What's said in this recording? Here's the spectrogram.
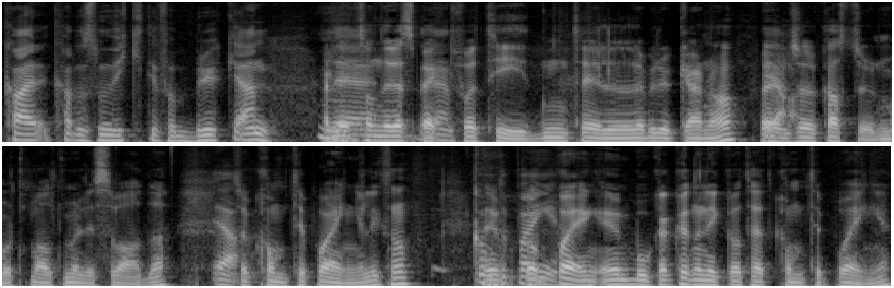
Hva er, hva er det som er viktig for brukeren? Er det litt sånn respekt for tiden til brukeren òg? For Ja. ellers så kaster du den bort med alt mulig svada. Ja. Så kom til poenget, liksom. Kom til poenget. poeng- boka kunne like godt hett 'Kom til poenget'.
